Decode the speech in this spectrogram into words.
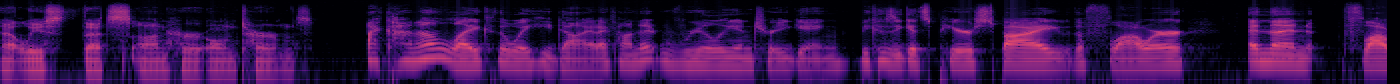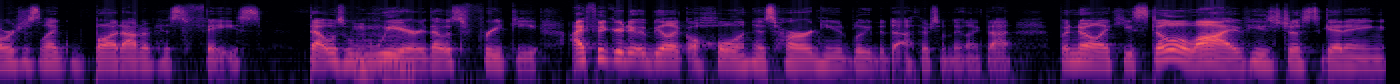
at least that's on her own terms. I kind of like the way he died. I found it really intriguing because he gets pierced by the flower and then flowers just like bud out of his face. That was mm-hmm. weird. That was freaky. I figured it would be like a hole in his heart and he would bleed to death or something like that. But no, like he's still alive. He's just getting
